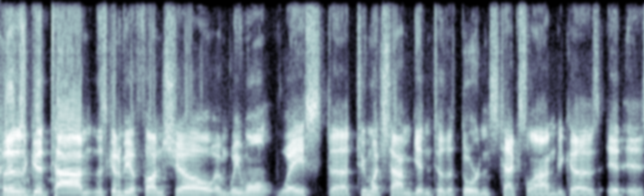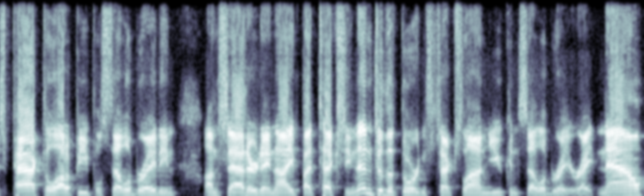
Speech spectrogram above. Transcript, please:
But it was a good time. This is gonna be a fun show, and we won't waste uh, too much time getting to the Thornton's text line because it is packed. A lot of people celebrating on Saturday night by texting into the Thornton's text line. You can celebrate right now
